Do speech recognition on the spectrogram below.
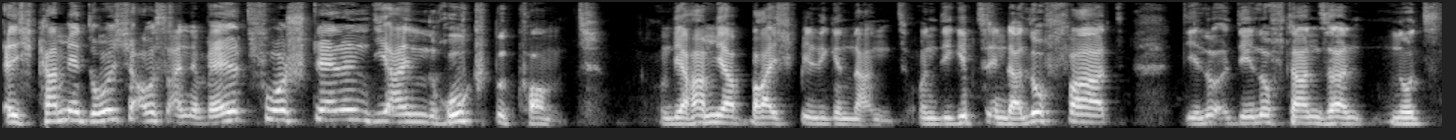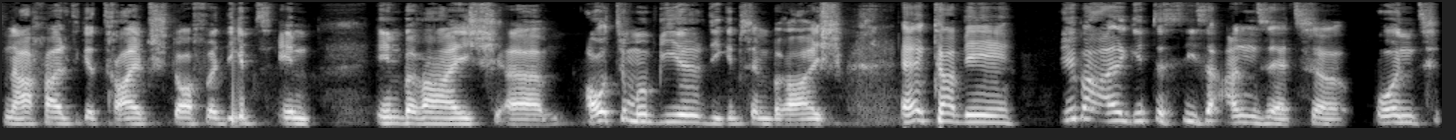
ich kann mir durchaus eine Welt vorstellen, die einen Ruck bekommt. Und wir haben ja Beispiele genannt. Und die gibt es in der Luftfahrt. Die, die Lufthansa nutzt nachhaltige Treibstoffe. Die gibt es im, im Bereich äh, Automobil, die gibt es im Bereich Lkw. Überall gibt es diese Ansätze. Und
